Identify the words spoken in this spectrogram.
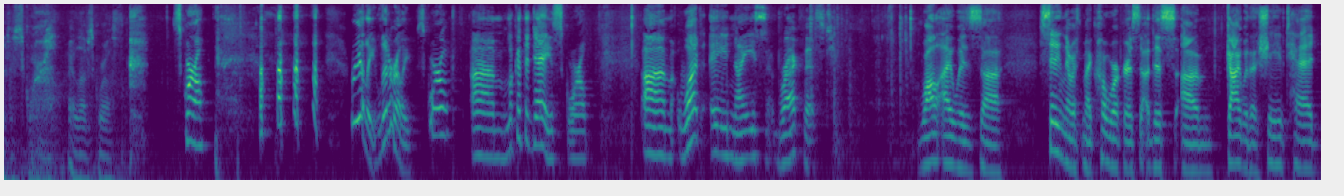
Little squirrel. I love squirrels. Squirrel. really, literally, squirrel. Um, look at the day, squirrel. Um, what a nice breakfast. While I was uh, sitting there with my coworkers, uh, this um, guy with a shaved head,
